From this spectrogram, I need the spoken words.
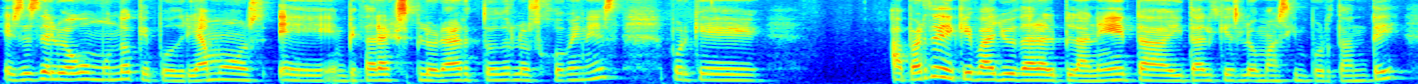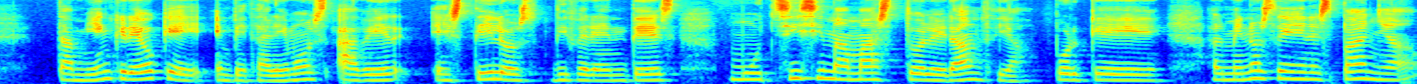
es desde luego un mundo que podríamos eh, empezar a explorar todos los jóvenes porque aparte de que va a ayudar al planeta y tal, que es lo más importante, también creo que empezaremos a ver estilos diferentes, muchísima más tolerancia, porque al menos en España,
